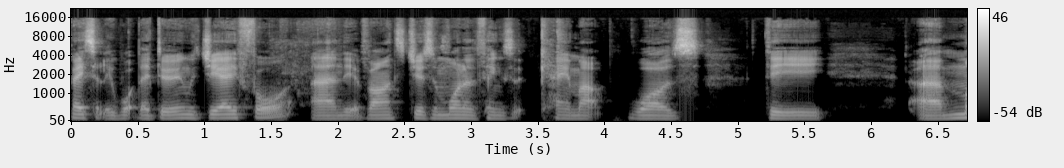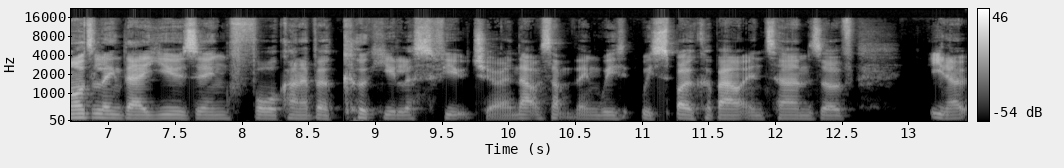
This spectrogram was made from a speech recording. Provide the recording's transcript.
basically what they're doing with GA4 and the advantages. And one of the things that came up was the uh, modeling they're using for kind of a cookieless future. And that was something we, we spoke about in terms of, you know,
